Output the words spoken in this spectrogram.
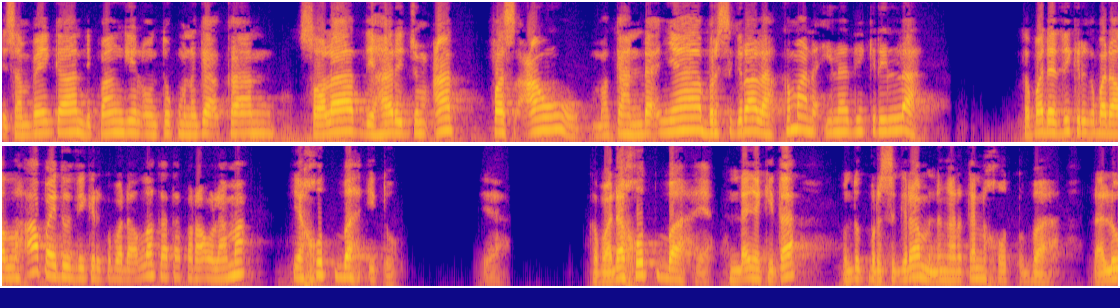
disampaikan dipanggil untuk menegakkan salat di hari Jumat fas'au maka hendaknya bersegeralah ke mana ila dzikrillah kepada zikir kepada Allah. Apa itu zikir kepada Allah? Kata para ulama, ya khutbah itu. Ya. Kepada khutbah ya. Hendaknya kita untuk bersegera mendengarkan khutbah. Lalu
